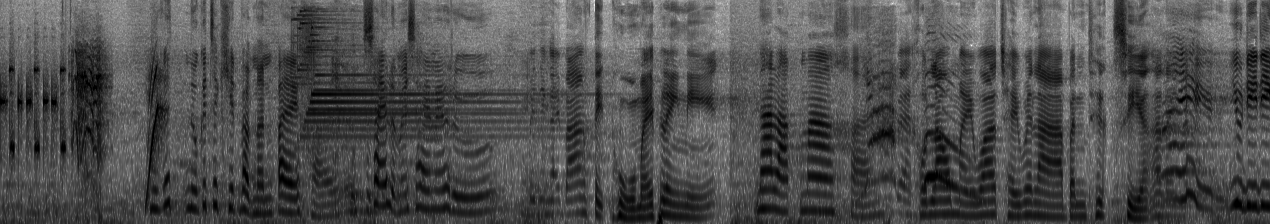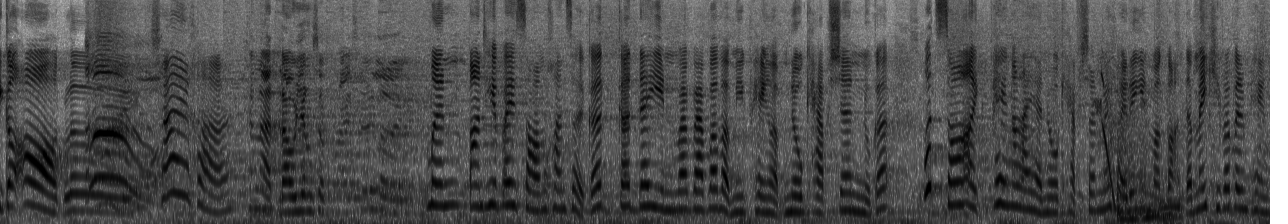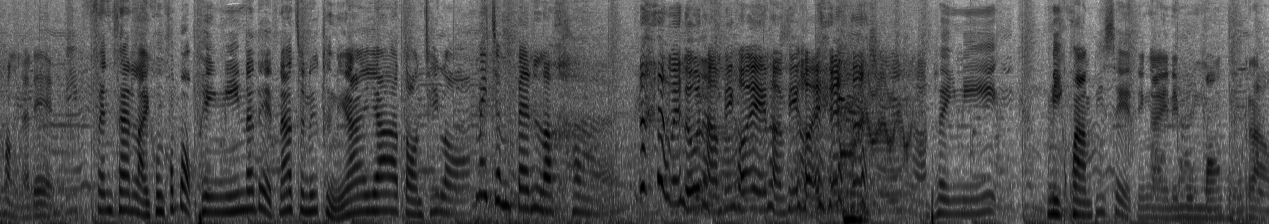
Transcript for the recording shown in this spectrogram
หนูก็หนูก็จะคิดแบบนั้นไปค่ะ ใช่หรือไม่ใช่ไม่รู้ เป็นยังไงบ้างติดหูไหมเพลงนี้ น่ารักมากค่ะแบร์เขาเล่าไหมว่าใช้เวลาบันทึกเสียงอะไรใช่อยู่ดีๆก็ออกเลย ใช่ค่ะ ขนาดเรายังเซอร์ไพรส์ด้วยเลย เหมือนตอนที่ไปซ้อมคอนเสิร์ตก็ก็ได้ยินแวบๆว่าแบบมีเพลงแบบ no caption หนูก็ what song เพลงอะไรอะ no caption ไม่เคยได้ยินมาก่อน แต่ไม่คิดว่าเป็นเพลงของณเดชน์แฟนๆหลายคนเขาบอกเพลงนี้ณเดชน์น่าจะนึกถึงญาญ่าตอนที่ร้องไม่จำเป็นหรอกค่ะ ไม่รู้ถามพี่เขาเองถามพี่เขาเอง เพลงนี้มีความพิเศษยังไงในมุมมองของเรา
